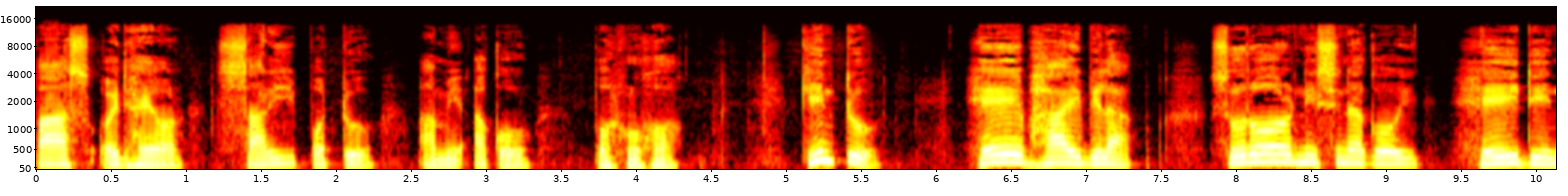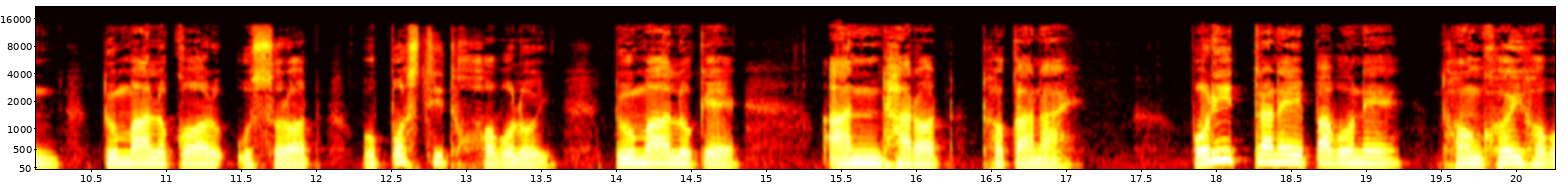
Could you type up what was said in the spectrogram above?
পাঁচ অধ্যায়ৰ চাৰি পদটো আমি আকৌ পঢ়োঁ হওক। কিন্তু সেই ভাইবিলাক চোৰৰ নিচিনাকৈ সেইদিন তোমালোকৰ ওচৰত উপস্থিত হ'বলৈ তোমালোকে আন্ধাৰত থকা নাই। পৰিত্ৰাণেই পাবনে ধ্বংসই হ'ব।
